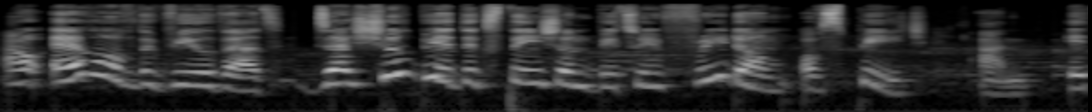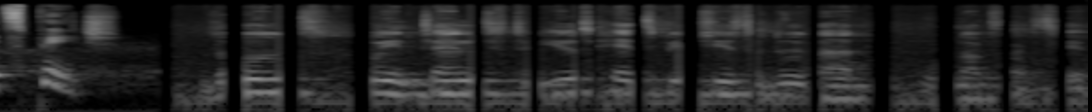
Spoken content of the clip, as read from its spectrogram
however, of the view that there should be a distinction between freedom of speech and hate speech. Those who intend to use hate speeches to do that will not succeed.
